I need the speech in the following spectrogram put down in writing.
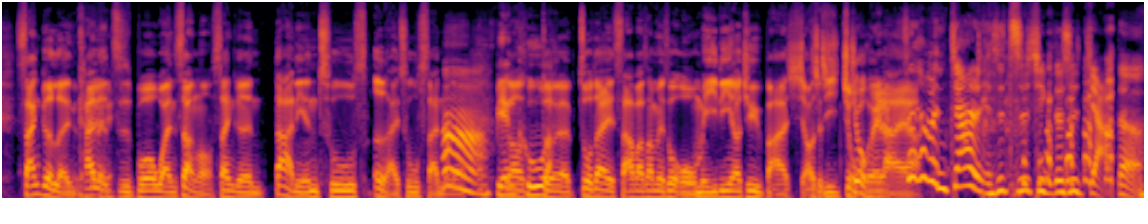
三个人开了直播，晚上哦，三个人大年初二还初三的，边哭啊，对，坐在沙发上面说，我们一定要去把小鸡救回来。所以他们家人也是知情这是假的，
